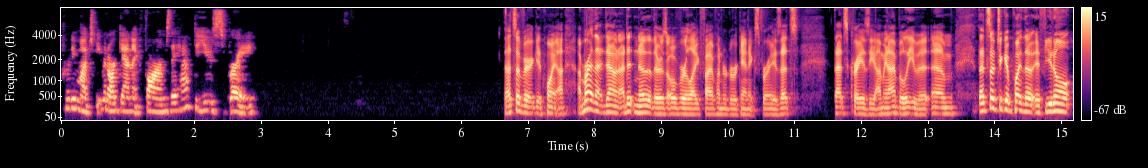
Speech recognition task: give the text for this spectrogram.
pretty much even organic farms they have to use spray That's a very good point. I, am writing that down. I didn't know that there's over like 500 organic sprays. That's that's crazy. I mean, I believe it. Um, that's such a good point, though. If you don't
